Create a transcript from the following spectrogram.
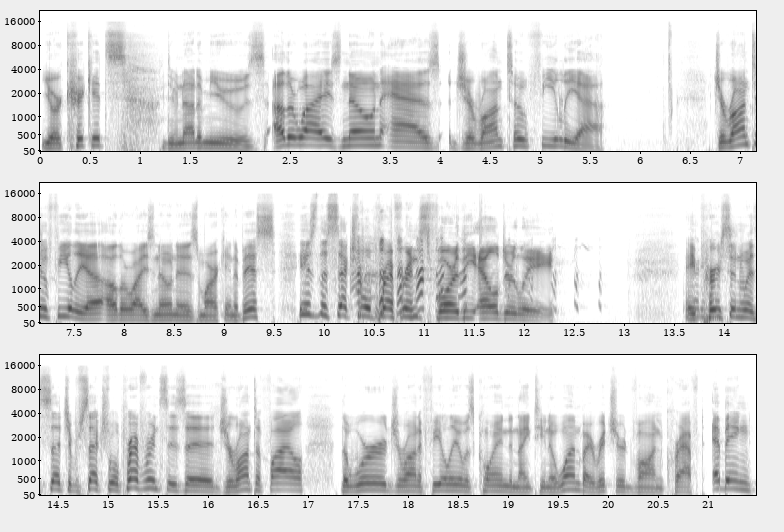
Your crickets do not amuse, otherwise known as gerontophilia. Gerontophilia, otherwise known as Mark and Abyss, is the sexual preference for the elderly. A person with such a sexual preference is a gerontophile. The word gerontophilia was coined in 1901 by Richard von Krafft-Ebing.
